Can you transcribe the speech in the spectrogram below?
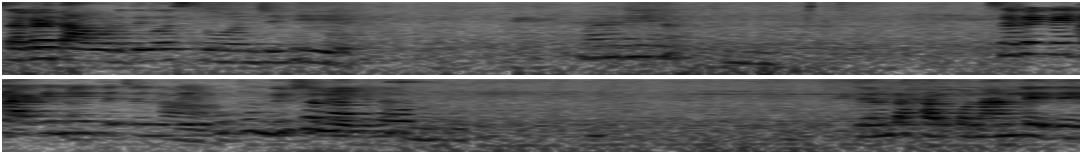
सगळ्यात आवडती वस्तू म्हणजे ही आहे. सगळे काही दागिने त्याच्यामध्ये. उठून ना? त्यांना हार पण आणलेले.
